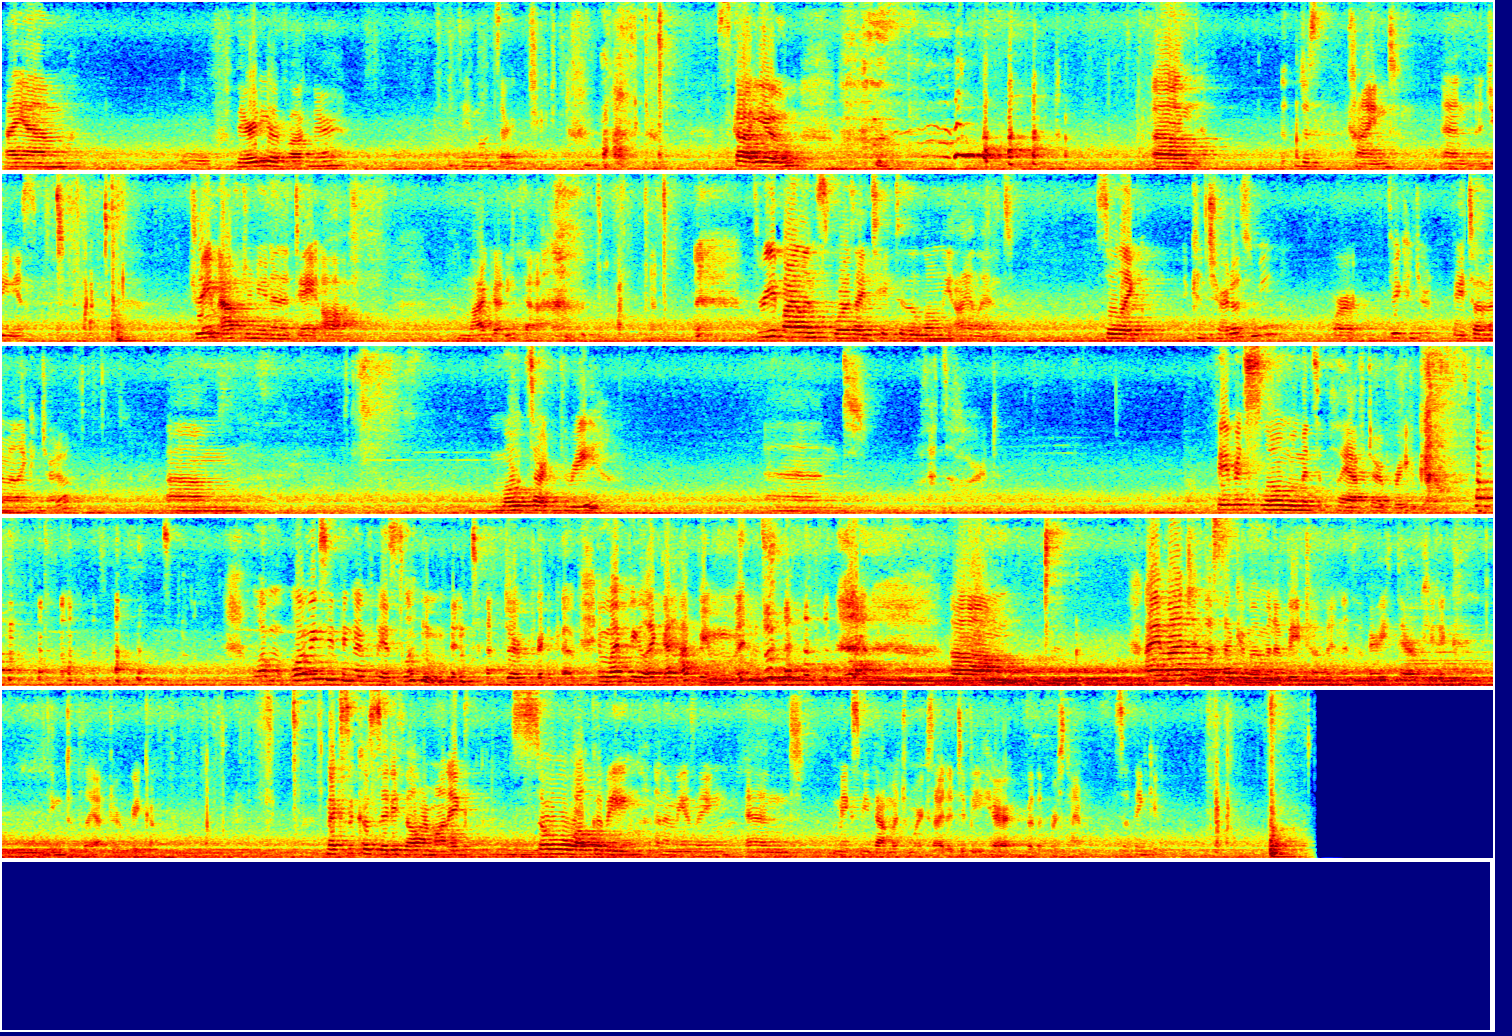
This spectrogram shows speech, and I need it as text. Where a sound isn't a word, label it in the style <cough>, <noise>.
I am Verdi or Wagner. I'd say Mozart. <laughs> Scott, you. um, just kind and a genius. Dream afternoon and a day off. Margarita. <laughs> Three violin scores I take to the Lonely Island. So like concertos, you mean? Or three concerto, Beethoven violin concerto? Um, Mozart three. Favorite slow movement to play after a break. <laughs> what, what makes you think I play a slow <laughs> movement after a breakup? It might be like a happy moment. <laughs> um, I imagine the second movement of Beethoven is a very therapeutic thing to play after a breakup. Mexico City Philharmonic, so welcoming and amazing, and makes me that much more excited to be here for the first time. So thank you.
